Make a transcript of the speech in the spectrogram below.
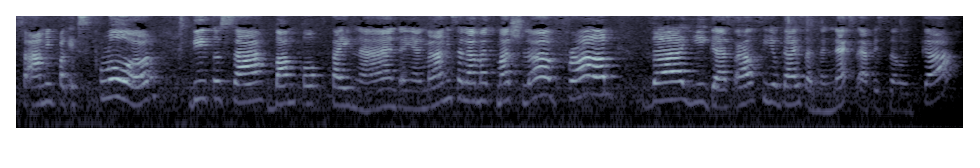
sa aming pag-explore dito sa Bangkok, Thailand. Ayan, maraming salamat. Much love from the Yigas. I'll see you guys on the next episode. Ka?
